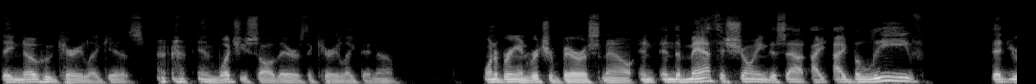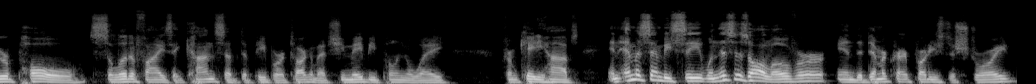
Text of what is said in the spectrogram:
They know who Kari Lake is. and what you saw there is the Kari Lake they know. I want to bring in Richard Baris now. And, and the math is showing this out. I, I believe that your poll solidifies a concept that people are talking about. She may be pulling away from Katie Hobbs. And MSNBC, when this is all over and the Democratic Party is destroyed,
